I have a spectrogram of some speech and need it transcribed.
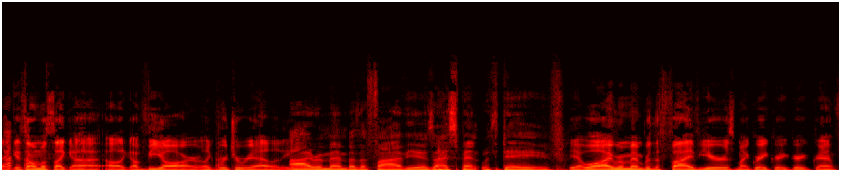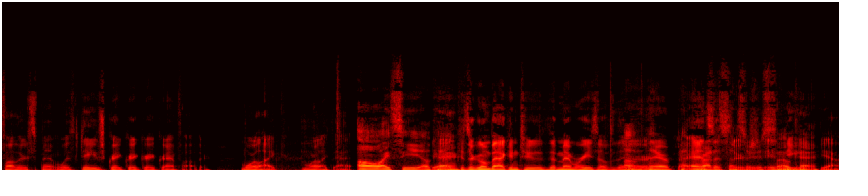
Like it's almost like a, a like a VR, like virtual reality. I remember the five years I spent with Dave. yeah. Well, I remember the five years my great great great grandfather spent with Dave's great great great grandfather. More like more like that. Oh, I see. Okay. because they're going back into the memories of their Of their pe- ancestors. predecessors. Indeed. Okay. Yeah.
